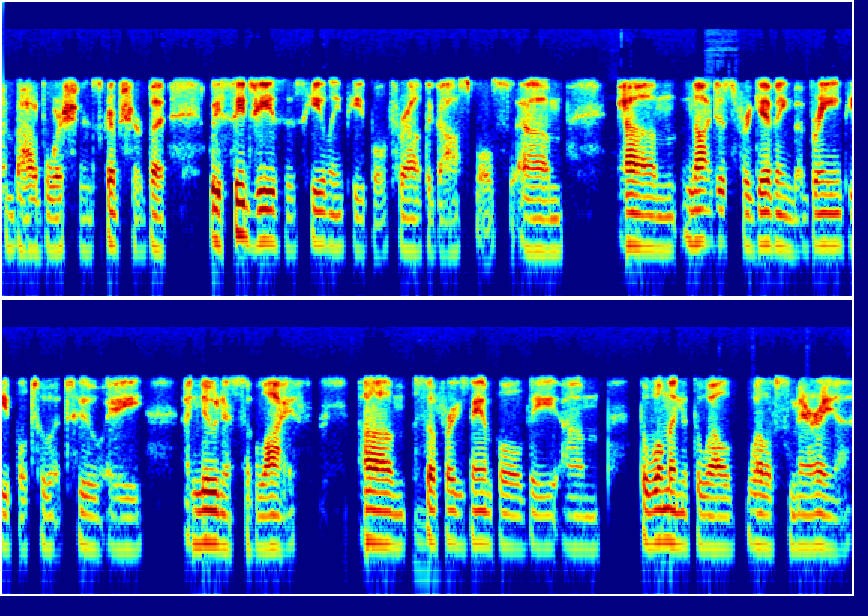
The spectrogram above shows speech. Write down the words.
about abortion in scripture, but we see Jesus healing people throughout the Gospels, um, um, not just forgiving, but bringing people to a, to a, a newness of life. Um, so, for example, the um, the woman at the well well of Samaria,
